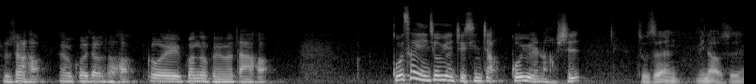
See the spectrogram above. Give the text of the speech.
主持人好，还有郭教授好，各位观众朋友们大家好。国策研究院执行长郭玉仁老师，主持人明老师，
